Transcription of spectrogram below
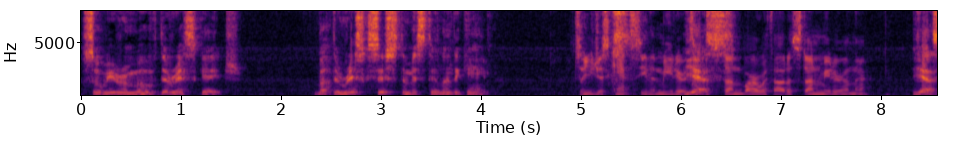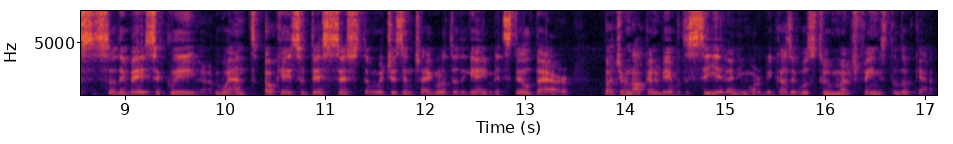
So we removed the risk gauge. But the risk system is still in the game. So you just can't see the meter. It's yes. like a stun bar without a stun meter on there. Yes. So they basically yeah. went, okay, so this system, which is integral to the game, it's still there, but you're not going to be able to see it anymore because it was too much things to look at.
